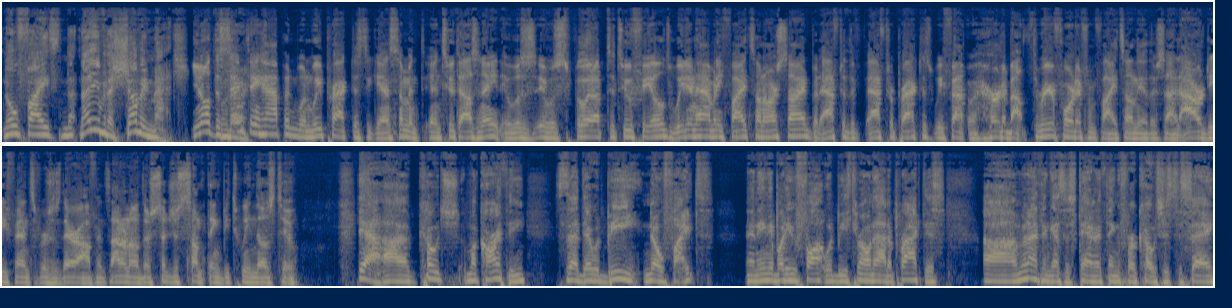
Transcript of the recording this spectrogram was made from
no fights, not, not even a shoving match. You know what? The same there. thing happened when we practiced against them in, in 2008. It was it was split up to two fields. We didn't have any fights on our side, but after the after practice, we found heard about three or four different fights on the other side. Our defense versus their offense. I don't know. There's such just something between those two. Yeah, uh, Coach McCarthy said there would be no fights, and anybody who fought would be thrown out of practice. Um, and I think that's a standard thing for coaches to say.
